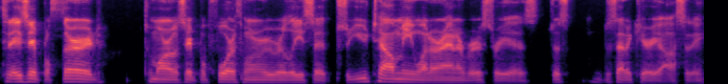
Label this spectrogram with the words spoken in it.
today's April 3rd. Tomorrow's April 4th when we release it. So you tell me what our anniversary is, just just out of curiosity.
